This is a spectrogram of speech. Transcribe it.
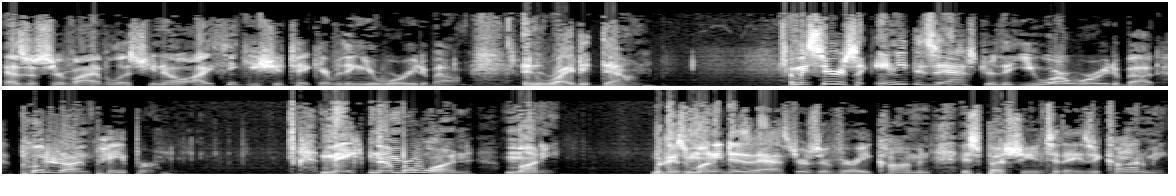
as a survivalist. You know, I think you should take everything you're worried about and write it down. I mean, seriously, any disaster that you are worried about, put it on paper. Make number one money. Because money disasters are very common, especially in today's economy.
